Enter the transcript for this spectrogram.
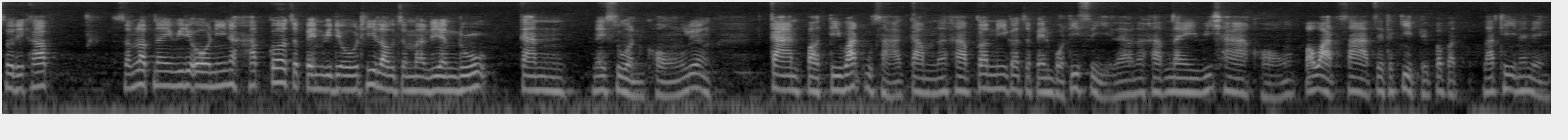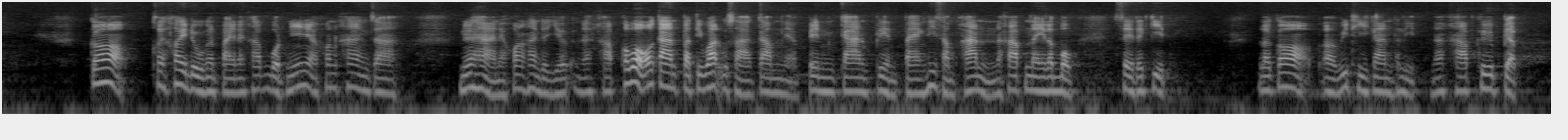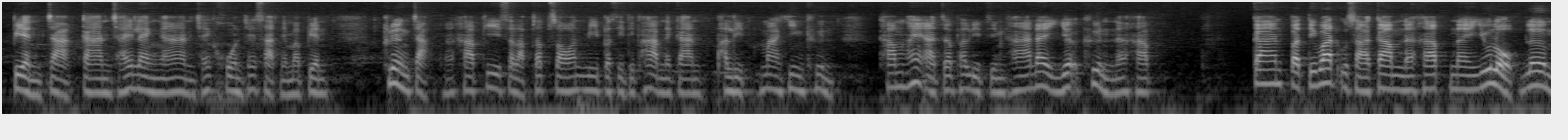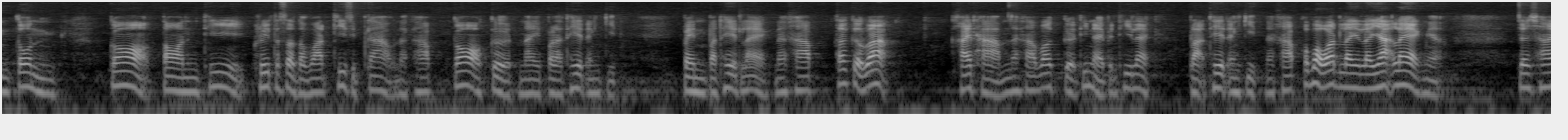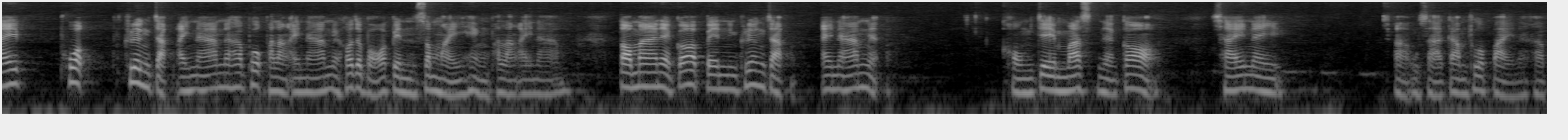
สวัสดีครับสำหรับในวิดีโอนี้นะครับ ก็จะเป็นวิดีโอที่เราจะมาเรียนรู้กันในส่วนของเรื่องการปฏิวัติอุตสาหกรรมนะครับ ก็นี่ก็จะเป็นบทที่ 4 แล้วนะครับ ในวิชาของประวัติศาสตร์เศรษฐกิจหรือประวัติลัทธินั่นเอง ก็ค่อยๆดูกันไปนะครับ บทนี้เนี่ยค่อนข้างจะเนื้อหาเนี่ยค่อนข้างจะเยอะนะครับเขาบอกว่าการปฏิวัติอุตสาหกรรมเนี่ยเป็นการเปลี่ยนแปลงที่สำคัญนะครับ ในระบบเศรษฐกิจ แล้วก็วิธีการผลิตนะครับ คือแบบเปลี่ยนจากการใช้แรงงาน ใช้คนใช้สัตว์เนี่ยมาเป็นเครื่องจักรนะครับ ที่สลับซับซ้อนมีประสิทธิภาพในการผลิตมากยิ่งขึ้นทำให้อาจจะผลิตสินค้าได้เยอะขึ้นนะครับ การปฏิวัติอุตสาหกรรมนะครับ ในยุโรปเริ่มต้น ก็ตอนที่คริสตศตวรรษที่ 19 นะครับ ก็เกิดในประเทศอังกฤษเป็นประเทศแรกนะครับ ถ้าเกิดว่า ใครถามนะครับว่าเกิดที่ไหนเป็นที่แรกประเทศอังกฤษนะครับเขาบอกว่าในระยะแรกเนี่ยจะใช้พวกเครื่องจักรไอ้น้ำนะครับ พวกพลังไอ้น้ำเนี่ยเขาจะบอกว่าเป็นสมัยแห่งพลังไอ้น้ำต่อมาเนี่ยก็เป็นเครื่องจักรไอ้น้ำเนี่ยของเจมส์วัสเนี่ยก็ใช้ในออุตสาหกรรมทั่วไปนะครับ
